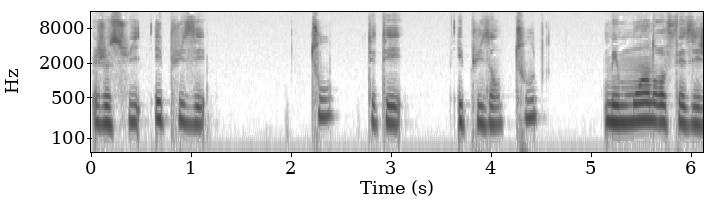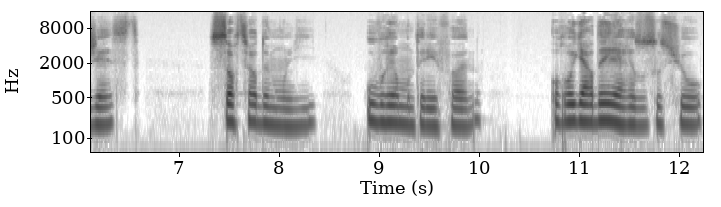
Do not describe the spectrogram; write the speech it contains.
je suis épuisée. Tout était épuisant, tous mes moindres faits et gestes sortir de mon lit, ouvrir mon téléphone, regarder les réseaux sociaux,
